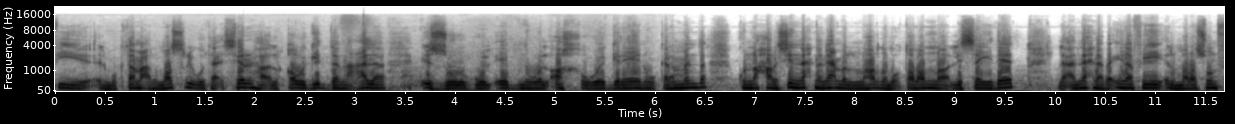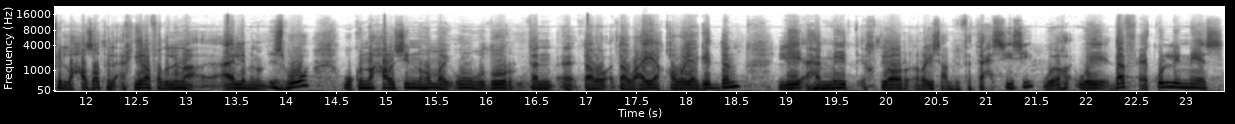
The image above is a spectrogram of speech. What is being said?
في المجتمع المصري وتأثيرها القوي جدا على الزوج والابن والأخ والجيران وكلام من ده. كنا حريصين إن إحنا نعمل النهارده مؤتمرنا للسيدات لأن إحنا بقينا في الماراثون في اللحظات الأخيرة فاضل لنا أقل من أسبوع. وكنا حريصين إن هم يقوموا بدور توعية قوية جدا لأهمية اختيار الرئيس عبد الفتاح السيسي ودفع كل الناس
